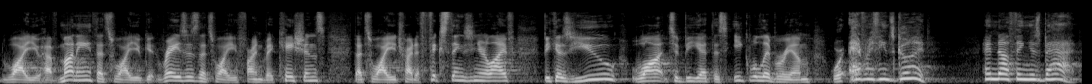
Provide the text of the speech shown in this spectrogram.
why you have money. That's why you get raises. That's why you find vacations. That's why you try to fix things in your life because you want to be at this equilibrium where everything's good and nothing is bad.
